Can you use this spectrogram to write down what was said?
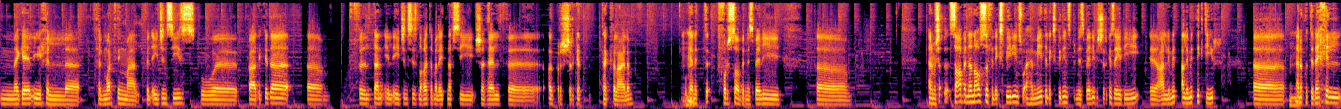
مجالي في ال... في ال marketing مع في ال agencies وبعد كده آم، فضلت انقل agencies لغاية ما لقيت نفسي شغال في أكبر الشركات tech في العالم. وكانت فرصة بالنسبة لي أنا مش صعب إن أنا أوصف ال experience وأهمية ال experience بالنسبة لي في الشركة زي دي آه، علمت علمتني كتير آه،. أنا كنت داخل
